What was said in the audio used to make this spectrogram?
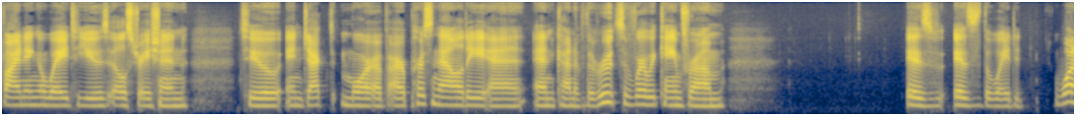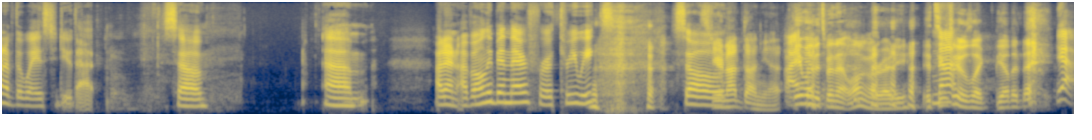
finding a way to use illustration to inject more of our personality and and kind of the roots of where we came from is is the way to one of the ways to do that so um i don't know i've only been there for three weeks so, so you're not done yet. I can't believe it's been that long already. It seems Not- like it was like the other day. Yeah,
